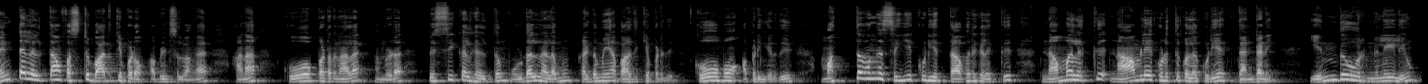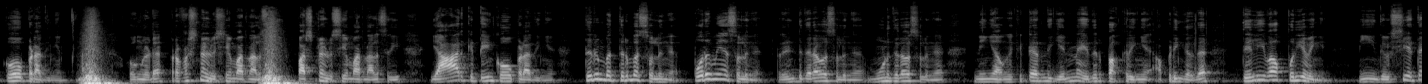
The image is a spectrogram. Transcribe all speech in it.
மென்டல் ஹெல்த் தான் ஃபஸ்ட்டு பாதிக்கப்படும் அப்படின்னு சொல்லுவாங்க. ஆனால் கோவப்படுறதுனால நம்மளோட ஃபிசிக்கல் ஹெல்த்தும் உடல் நலமும் கடுமையாக பாதிக்கப்படுது. கோபம் அப்படிங்கிறது மற்றவங்க செய்யக்கூடிய தவறுகளுக்கு நம்மளுக்கு நாமளே கொடுத்து கொள்ளக்கூடிய தண்டனை. எந்த ஒரு நிலையிலையும் கோவப்படாதீங்க. உங்களோட ப்ரொஃபஷனல் விஷயமா இருந்தாலும் சரி பர்சனல் விஷயமா இருந்தாலும் சரி யார்கிட்டையும் கோவப்படாதீங்க. திரும்ப திரும்ப சொல்லுங்க. பொறுமையாக சொல்லுங்க. ரெண்டு தடவை சொல்லுங்க மூணு தடவை சொல்லுங்க. நீங்கள் அவங்க கிட்ட இருந்து என்ன எதிர்பார்க்குறீங்க அப்படிங்கிறத தெளிவாக புரிய வைங்க. நீ இந்த விஷயத்த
